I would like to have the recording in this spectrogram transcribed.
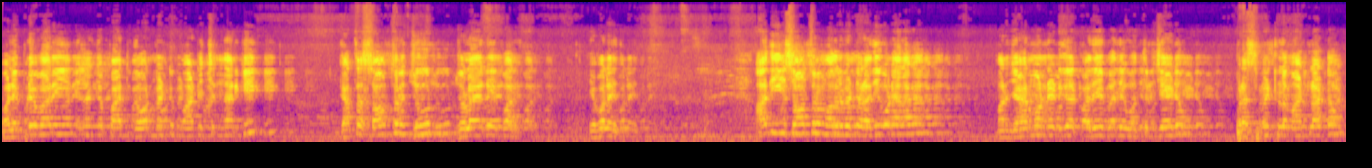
వాళ్ళు ఎప్పుడే వారి నిజంగా పార్టీ గవర్నమెంట్ మాట ఇచ్చిన దానికి గత సంవత్సరం జూన్ జూలైలో ఇవ్వాలి. ఇవ్వలేదు. అది ఈ సంవత్సరం మొదలు పెట్టారు అది కూడా ఎలాగా? మన జగన్మోహన్ రెడ్డి గారు పదే పదే ఒత్తిడి చేయడం ప్రెస్ మీట్లో మాట్లాడడం.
